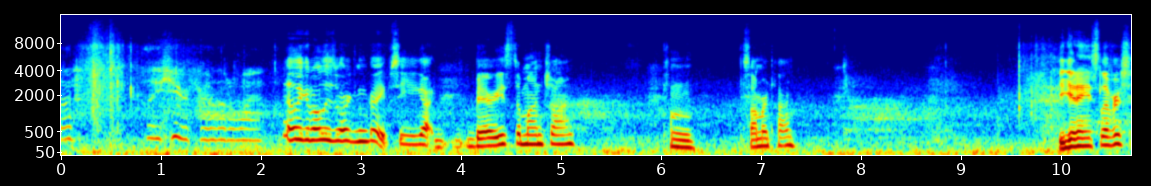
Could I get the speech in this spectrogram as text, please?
I think I'm just gonna lay here for a little while. Yeah, look at all these Oregon grapes. See, you got berries to munch on. Come summertime. You get any slivers?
